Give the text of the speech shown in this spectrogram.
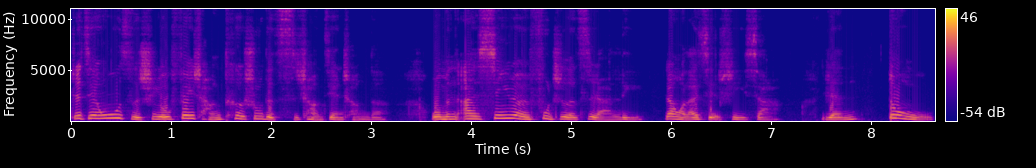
这间屋子是由非常特殊的磁场建成的。我们按心愿复制了自然力。让我来解释一下：人、动物、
